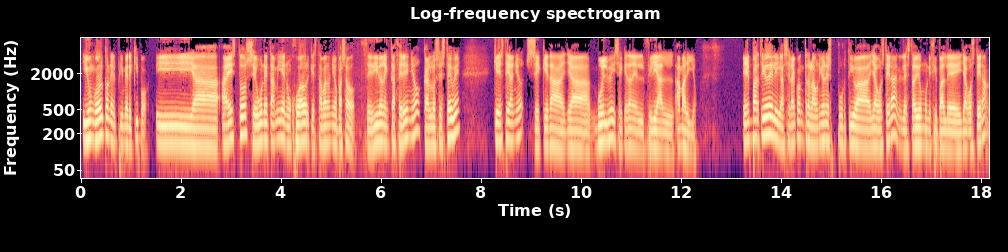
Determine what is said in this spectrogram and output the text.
y un gol con el primer equipo. Y a, a esto se une también un jugador que estaba el año pasado cedido en el Cacereño, Carlos Esteve, que este año se queda ya, vuelve y se queda en el filial amarillo. El partido de liga será contra la Unión Esportiva Llagostera en el Estadio Municipal de Llagostera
